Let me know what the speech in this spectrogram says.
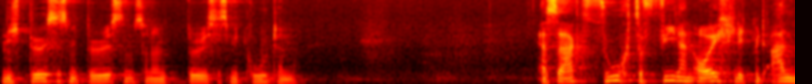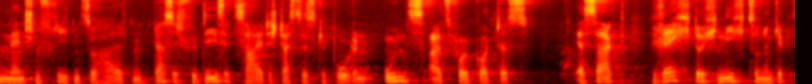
nicht Böses mit Bösem, sondern Böses mit Gutem. Er sagt, sucht so viel an euch liegt, mit allen Menschen Frieden zu halten. Das ist für diese Zeit, ist das das Gebot an uns als Volk Gottes. Er sagt, rächt euch nicht, sondern gebt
